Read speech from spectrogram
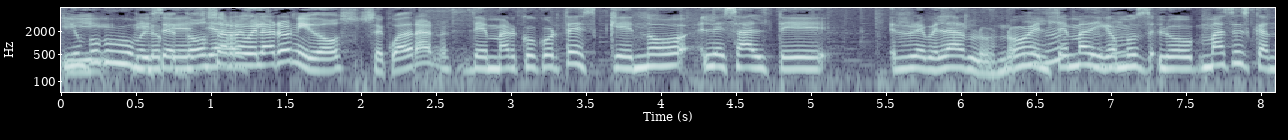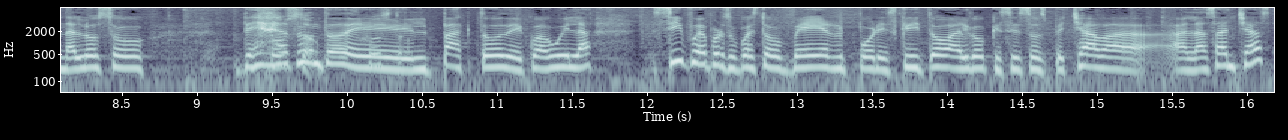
Y, un poco como dice, dos se revelaron y dos se cuadraron. De Marco Cortés, que no le salte revelarlo, ¿no? el tema, digamos, lo más escandaloso del asunto del pacto de Coahuila sí fue, por supuesto, ver por escrito algo que se sospechaba a las anchas,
